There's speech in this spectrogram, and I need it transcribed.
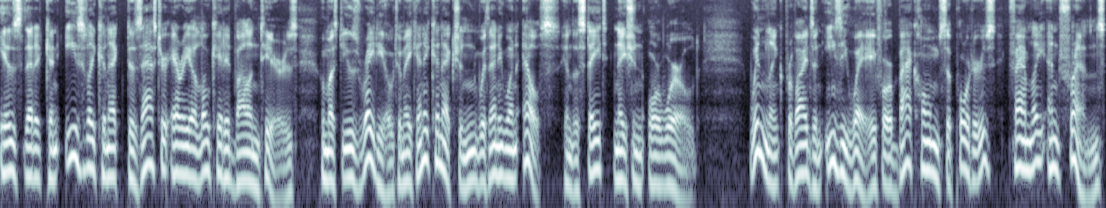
is that it can easily connect disaster area located volunteers who must use radio to make any connection with anyone else in the state, nation, or world. WinLink provides an easy way for back home supporters, family, and friends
